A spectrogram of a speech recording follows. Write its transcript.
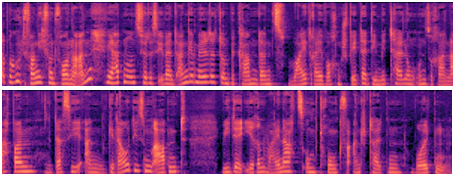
Aber gut, fange ich von vorne an. Wir hatten uns für das Event angemeldet und bekamen dann zwei, drei Wochen später die Mitteilung unserer Nachbarn, dass sie an genau diesem Abend wieder ihren Weihnachtsumtrunk veranstalten wollten.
